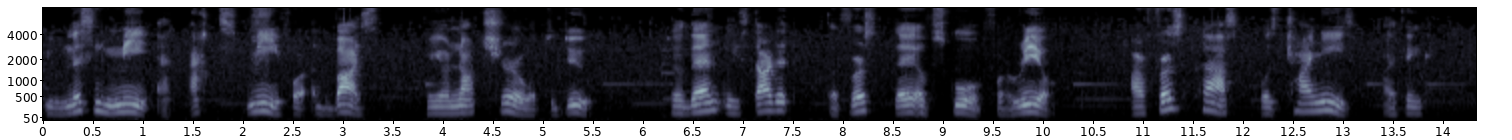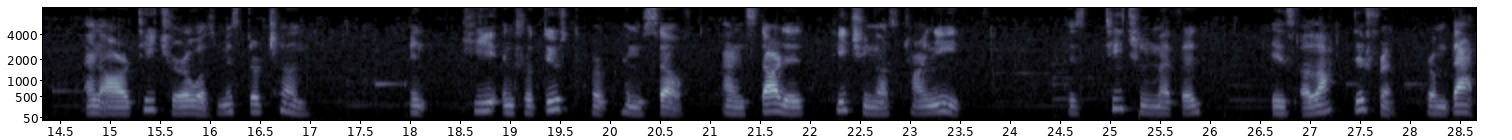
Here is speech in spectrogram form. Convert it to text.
you listen to me and ask me for advice when you're not sure what to do. So then we started the first day of school for real. Our first class was Chinese, I think, and our teacher was Mr. Chen. And he introduced her, himself and started teaching us Chinese. His teaching method is a lot different from that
